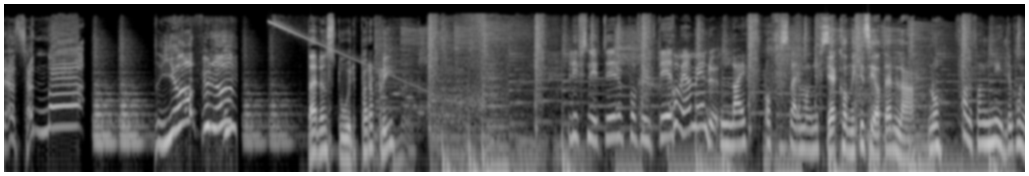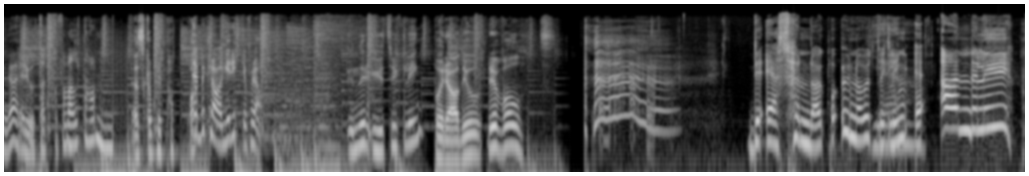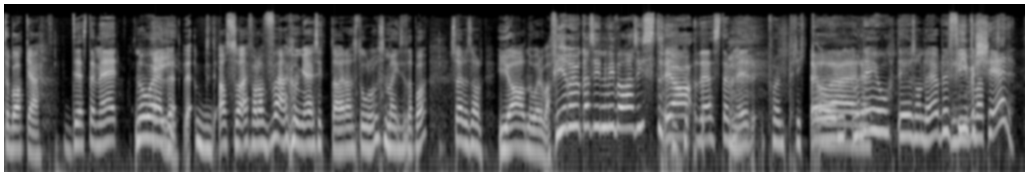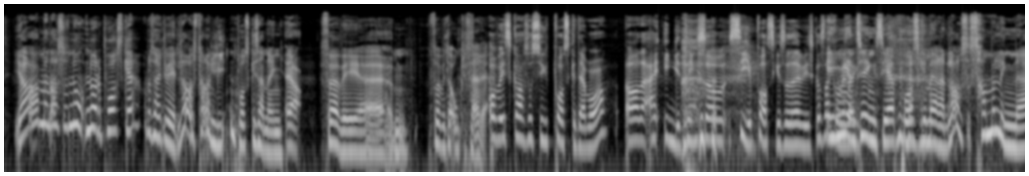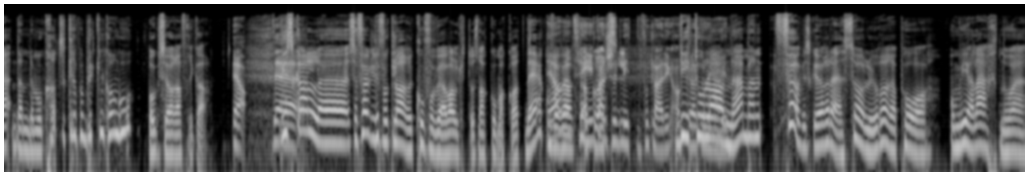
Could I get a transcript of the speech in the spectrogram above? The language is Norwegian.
Det er søndag! Ja, full av! Det er en stor paraply. Livsnyter på fulltid. Kom igjen, min, du. Life of Sverre Magnus. Jeg kan ikke si at jeg har lært noe. Fader, for en nydelig konge vi har. Jo, takk og farvel til han. Jeg skal bli pappa. Jeg beklager ikke for det. Under utvikling på Radio Revolt. Det er søndag, og Under utvikling er endelig tilbake. Det stemmer. Er Hei. det, altså jeg føler Hver gang jeg sitter i den stolen som jeg sitter på, så er det sånn Ja, nå er det bare fire uker siden vi var her sist. Ja, det stemmer på en prikk. Um, det er, men det er jo det er sånn det er. det er fint livet skjer. Ja, men altså, nå, nå er det påske, og da tenkte vi la oss ta en liten påskesending Ja. før vi, uh, før vi tar ordentlig ferie. Og vi skal ha så sykt påsketema òg. Og det er ingenting som sier påske som det vi skal snakke om i dag. Ingenting sier påske mer enn la oss sammenligne Den demokratiske republikken Kongo og Sør-Afrika. Ja, det, Vi skal uh, selvfølgelig forklare hvorfor vi har valgt å snakke om akkurat det. Ja, vi trenger akkurat kanskje en liten forklaring. de to landene. Men før vi skal gjøre det, så lurer jeg på om vi har lært noe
